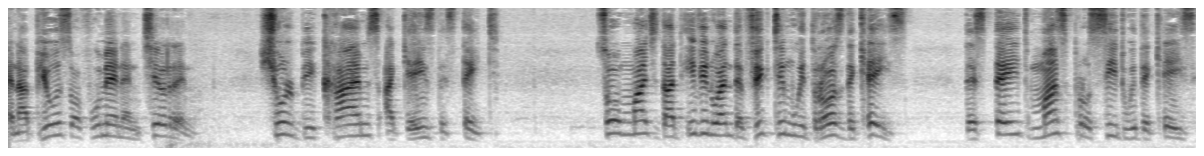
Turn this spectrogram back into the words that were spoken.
and abuse of women and children should be crimes against the state. So much that even when the victim withdraws the case, the state must proceed with the case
